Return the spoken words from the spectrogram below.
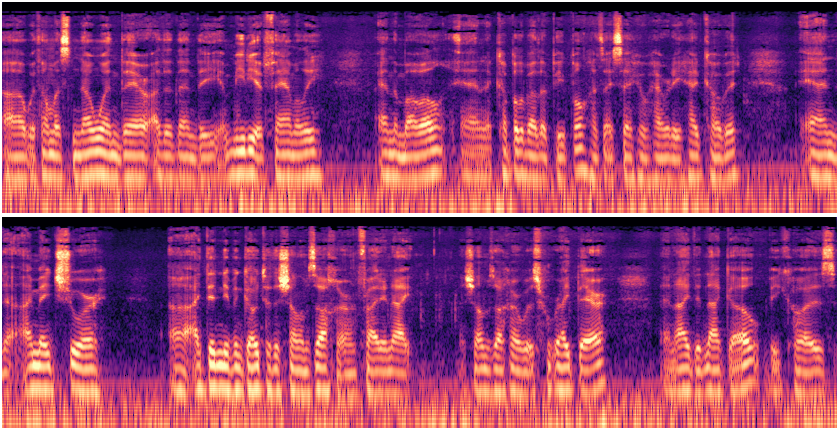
uh, with almost no one there other than the immediate family and the Mohel and a couple of other people, as I say, who already had COVID. And I made sure uh, I didn't even go to the Shalom Zachar on Friday night. The Shalom Zachar was right there, and I did not go because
